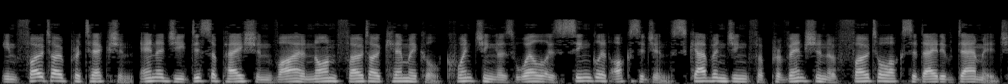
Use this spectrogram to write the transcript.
in photoprotection energy dissipation via non-photochemical quenching as well as singlet oxygen scavenging for prevention of photooxidative damage,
